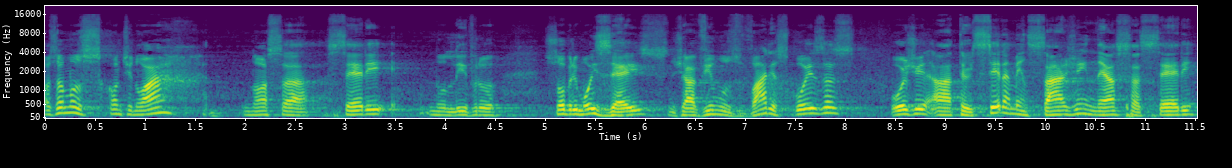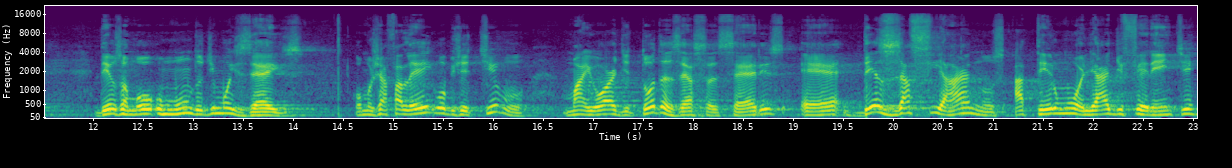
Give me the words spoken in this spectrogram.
Nós vamos continuar nossa série no livro sobre Moisés. Já vimos várias coisas. Hoje, a terceira mensagem nessa série, Deus amou o mundo de Moisés. Como já falei, o objetivo maior de todas essas séries é desafiar-nos a ter um olhar diferente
